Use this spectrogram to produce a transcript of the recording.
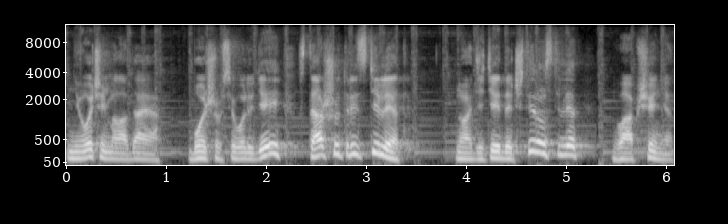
не очень молодая, больше всего людей старше 30 лет, ну а детей до 14 лет вообще нет.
